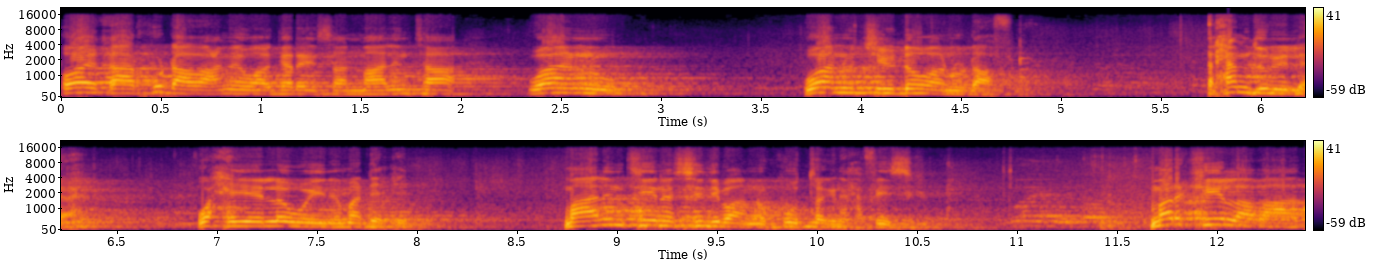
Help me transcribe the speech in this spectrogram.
oo ay qaar ku dhaawacmeen waa garaysaan maalintaa waanu waanu jiidhno waanu dhaafnay alxamdu lilah wax yeello weyne ma dhicin. Maalintiina sidii baanu ku tagnay xafiiska. Markii labaad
